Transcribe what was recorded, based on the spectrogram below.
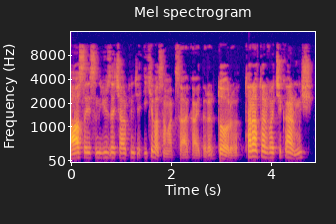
A sayısını 100 ile çarpınca 2 basamak sağa kaydırır. Doğru. Taraf tarafa çıkarmış.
